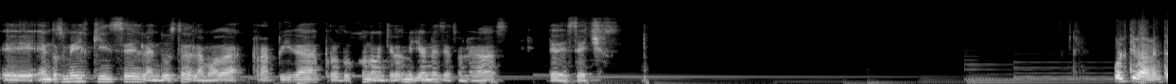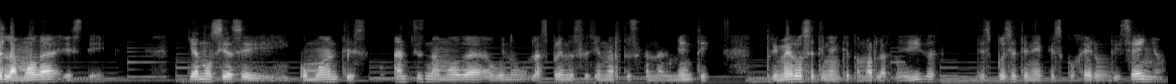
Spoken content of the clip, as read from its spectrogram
Eh, en 2015, la industria de la moda rápida produjo 92 millones de toneladas de desechos. Últimamente la moda este, ya no se hace como antes antes la moda, bueno, las prendas se hacían artesanalmente. Primero se tenían que tomar las medidas, después se tenía que escoger un diseño,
